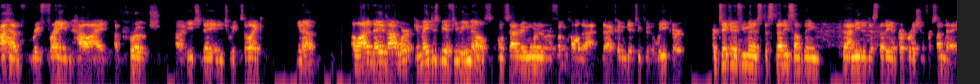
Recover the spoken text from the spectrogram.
I have reframed how I approach uh, each day and each week. So, like, you know, a lot of days I work. It may just be a few emails on Saturday morning or a phone call that I that I couldn't get to through the week, or or taking a few minutes to study something that I needed to study in preparation for Sunday.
